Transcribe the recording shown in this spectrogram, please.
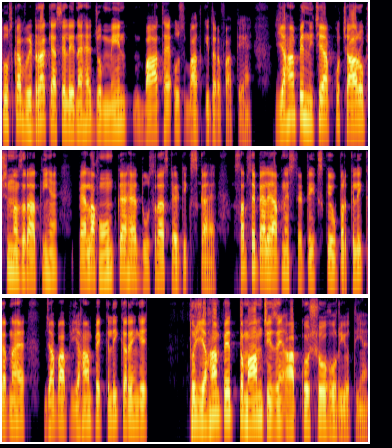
तो उसका विड्रा कैसे लेना है, जो मेन बात है, उस बात की तरफ़ आते हैं। यहाँ पे नीचे आपको चार ऑप्शन नज़र आती हैं। पहला होम का है, दूसरा स्टेटिक्स का है। सबसे पहले आपने स्टेटिक्स के ऊपर क्लिक करना है। जब आप यहाँ पे क्लिक करेंगे तो यहाँ पे तमाम चीज़ें आपको शो हो रही होती हैं।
